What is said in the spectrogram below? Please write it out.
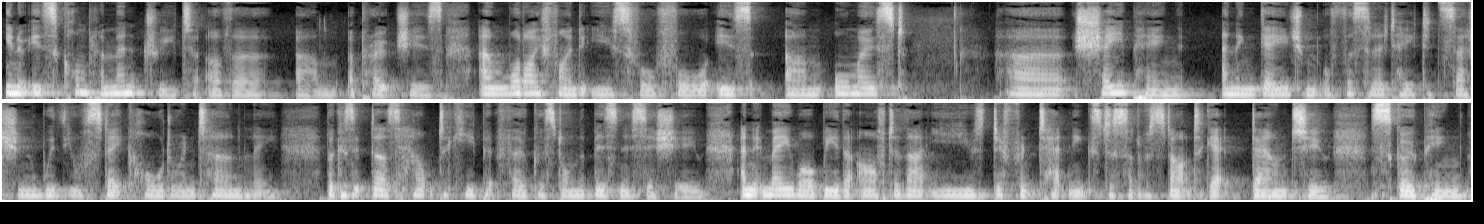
you know, it's complementary to other um, approaches. And what I find it useful for is um, almost uh, shaping an engagement or facilitated session with your stakeholder internally because it does help to keep it focused on the business issue. And it may well be that after that you use different techniques to sort of start to get down to scoping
